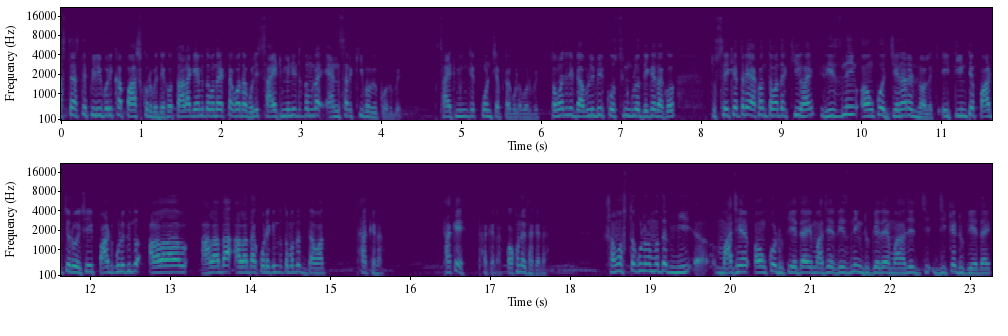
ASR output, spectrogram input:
আস্তে আস্তে পিলি পরীক্ষা পাস করবে, দেখো, তার আগে আমি তোমাদের একটা কথা বলি, ষাট মিনিটে তোমরা অ্যান্সার কীভাবে করবে? ষাট মিনিটে কোন চ্যাপ্টারগুলো করবে। তোমরা যদি ডাব্লিউবির কোশ্চেনগুলো দেখে থাকো, তো সেক্ষেত্রে এখন তোমাদের কী হয়? রিজনিং অঙ্ক জেনারেল নলেজ এই তিনটে পার্ট যে রয়েছে, এই পার্টগুলো কিন্তু আলাদা আলাদা আলাদা করে কিন্তু তোমাদের দেওয়া থাকে না। থাকে? থাকে না। কখনোই থাকে না। সমস্তগুলোর মধ্যে মাঝে অঙ্ক ঢুকিয়ে দেয়, মাঝে রিজনিং ঢুকিয়ে দেয়, মাঝে জিকে ঢুকিয়ে দেয়।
